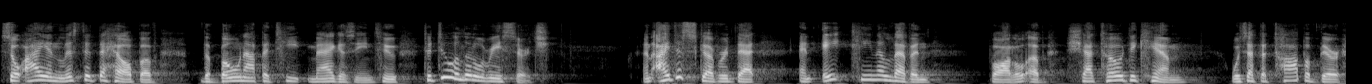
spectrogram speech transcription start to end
So I enlisted the help of the Bon Appetit magazine to, to do a little research. And I discovered that an 1811 bottle of Chateau d'Yquem was at the top of their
